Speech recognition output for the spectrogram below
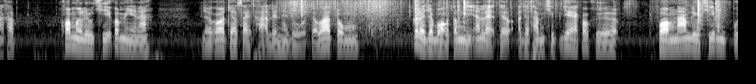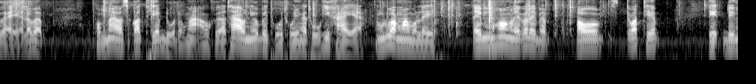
นะครับ ข้อมือริวคิก็มีนะ เดี๋ยวก็จะใส่ฐานเล่นให้ดู แต่ว่าตรงก็เดี๋ยวจะบอกตำหนินั่นแหละ แต่อาจจะทำคลิปแยกก็คือ ฟองน้ำริวคิมันเปื่อยอะแล้วแบบ ผมต้องเอาสกอตเทปดูดออกมาเอาคือเอาถ้าเอานิ้วไปถูถูยังกับถูขี้ใครอะมันร่วงมาหมดเลย เต็มห้องเลยก็เลยแบบเอาสกอตเทป ติดดึง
